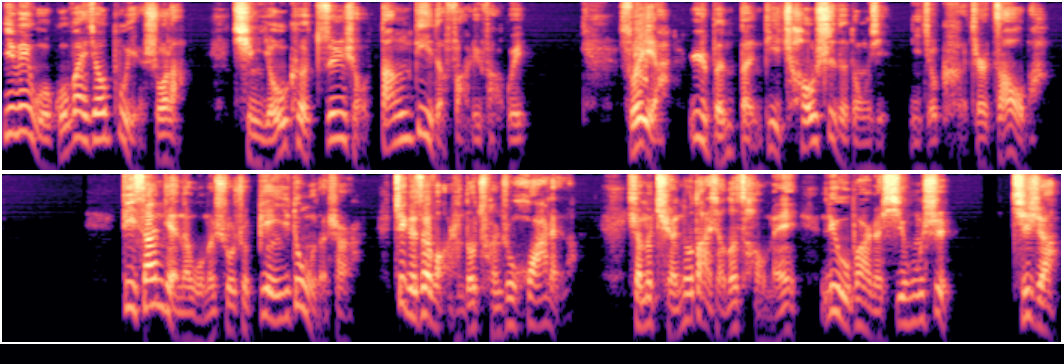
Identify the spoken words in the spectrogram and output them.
因为我国外交部也说了。请游客遵守当地的法律法规，所以啊，日本本地超市的东西你就可劲儿造吧。第三点呢，我们说说变异动物的事儿，这个在网上都传出花来了，什么拳头大小的草莓、六瓣的西红柿。其实啊，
